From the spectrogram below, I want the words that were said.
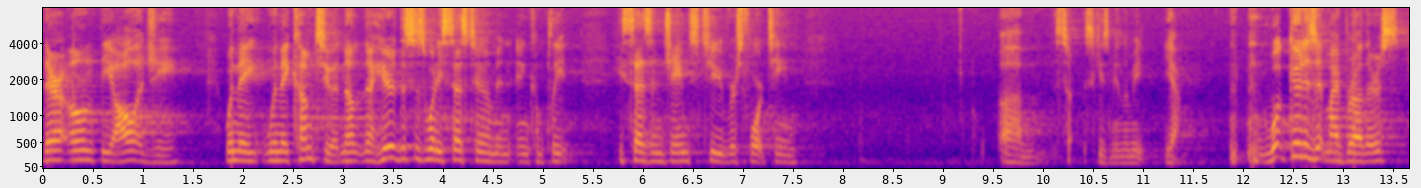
their own theology when they, when they come to it. Now, now here, this is what he says to them in, in complete. He says in James 2, verse 14. Um, so, excuse me, let me, yeah. what good is it, my brothers,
